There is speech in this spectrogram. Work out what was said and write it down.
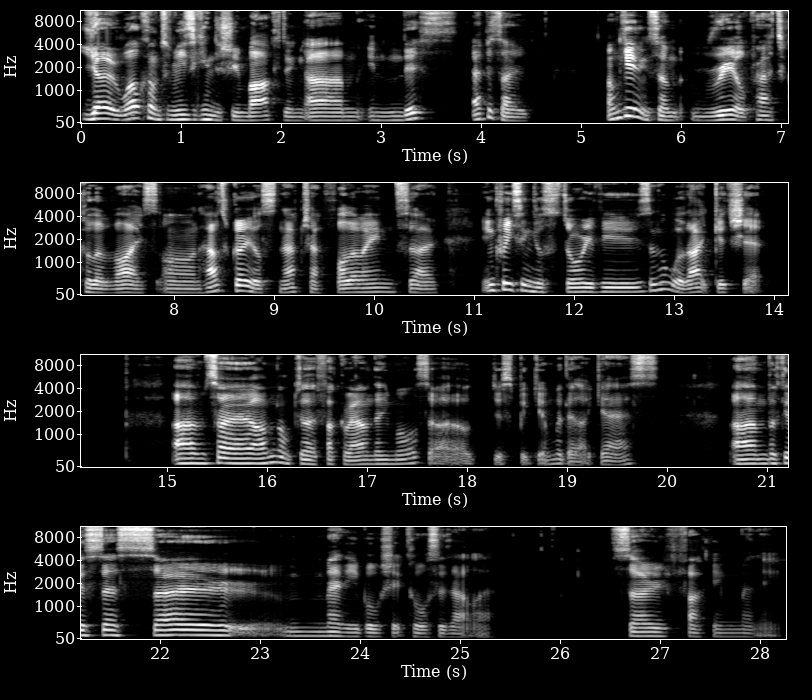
Yo, welcome to Music Industry Marketing. Um, in this episode, I'm giving some real practical advice on how to grow your Snapchat following, so increasing your story views and all of that good shit. Um, so I'm not gonna fuck around anymore, so I'll just begin with it, I guess. Um, because there's so many bullshit courses out there. So fucking many.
